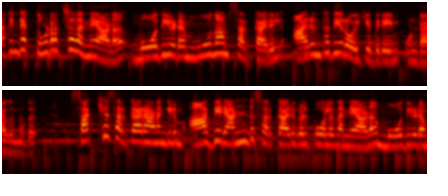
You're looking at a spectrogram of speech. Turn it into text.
അതിന്റെ തുടർച്ച തന്നെയാണ് മോദിയുടെ മൂന്നാം സർക്കാരിൽ അരുന്ധതി റോയ്ക്കെതിരെയും ഉണ്ടാകുന്നത്. സഖ്യ സർക്കാരാണെങ്കിലും ആദ്യ രണ്ട് സർക്കാരുകൾ പോലെ തന്നെയാണ് മോദിയുടെ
